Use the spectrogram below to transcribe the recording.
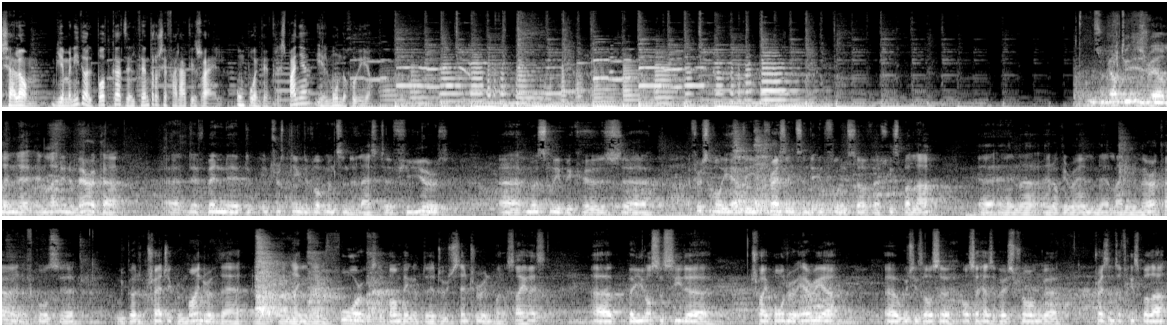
Shalom, bienvenido al podcast del Centro Sefarat Israel, un puente entre España y el mundo judío. With regard to Israel and, uh, Latin America, uh, there have been uh, interesting developments in the last uh, few years, uh, mostly because, first of all, you have the presence and the influence of Hezbollah and, uh, and of Iran in uh, Latin America, and of course, uh, we got a tragic reminder of that uh, in 1994 was the bombing of the Jewish Center in Buenos Aires. Uh, but you also see the tri-border area, uh, which is also also has a very strong uh, presence of Hezbollah.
